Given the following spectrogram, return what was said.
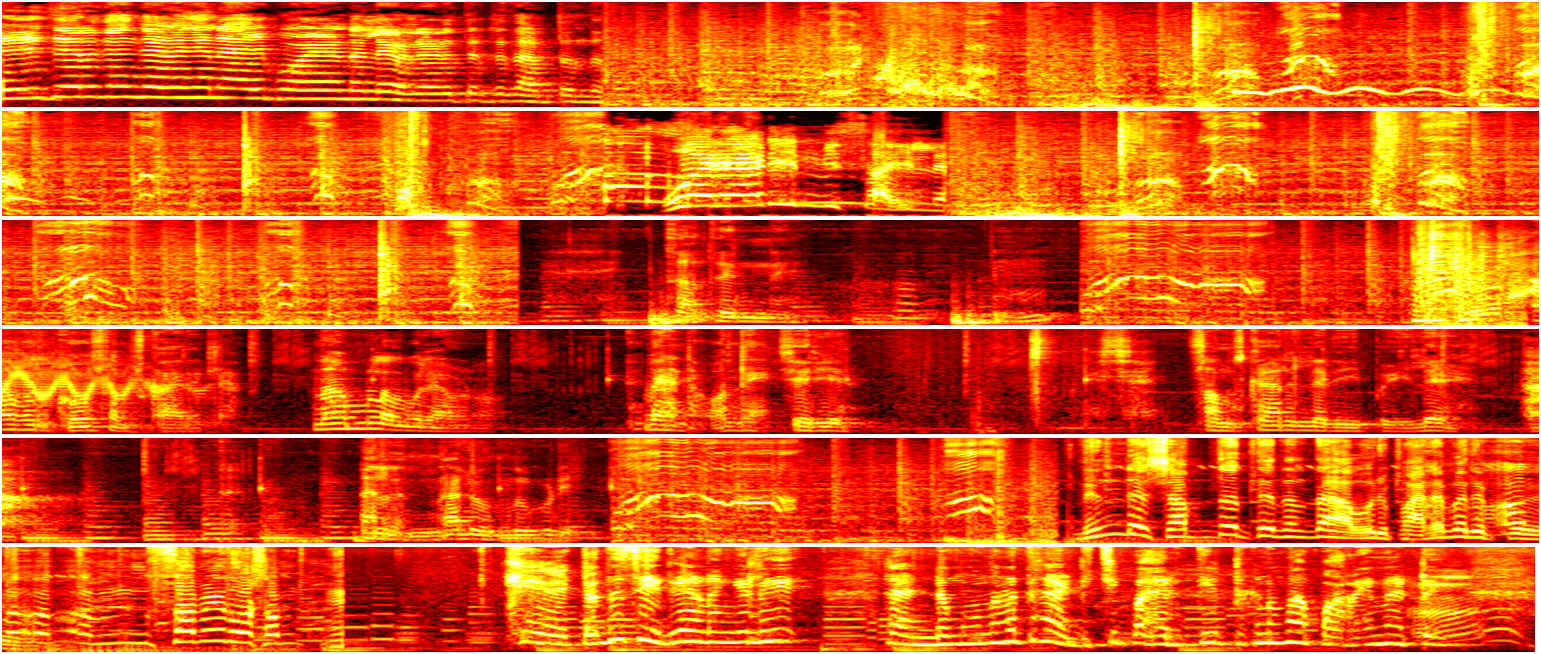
ഈ ചെറുക്കൻ കിഴങ്ങനായി പോയണ്ടല്ലേ ഉള്ള എടുത്തിട്ട് തട്ടുന്നത്. ഒരടി മിസ്സായില്ല. അതന്നെ അവർക്കോ സംസ്കാരമില്ല. നമ്മളതുപോലെ ആവണോ വേണ്ട ഒന്നേ. ശരിയെ. സംസ്കാരമില്ല ദീപ ഇല്ലേ? അല്ല എന്നാലും ഒന്നുകൂടി. നിന്റെ ശബ്ദത്തിന് എന്താ ഒരു പരപരപ്പ്? സമയദോഷം. കേട്ടത് ശരിയാണെങ്കിൽ രണ്ടു മൂന്നെണ്ണത്തിന് അടിച്ച് പരത്തിയിട്ടിക്കണെന്നാ പറയുന്നിട്ട്.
